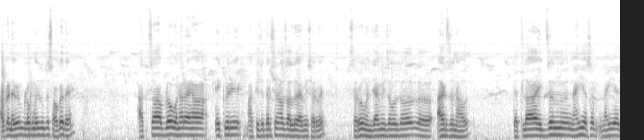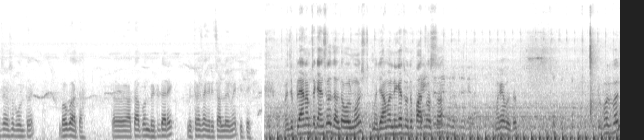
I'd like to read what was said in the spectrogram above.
आपल्या नवीन ब्लॉगमध्ये तुमचं स्वागत आहे. आजचा ब्लॉग होणार आहे हा एकविरी मातेच्या दर्शनाला चाललो आहे आम्ही सर्व. सर्व म्हणजे आम्ही जवळजवळ आठ जण आहोत. त्यातला एक जण नाही असं नाही यायचं असं बोलतो आहे बघू आता. तर आता आपण भेटू डायरेक्ट मित्राच्या घरी चाललो आहे मी तिथे. म्हणजे प्लॅन आमचा कॅन्सल झाला होता ऑलमोस्ट म्हणजे आम्हाला निघायचं होतं पाच वाजता. मग काय बोलतात? तू बोल बोल.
